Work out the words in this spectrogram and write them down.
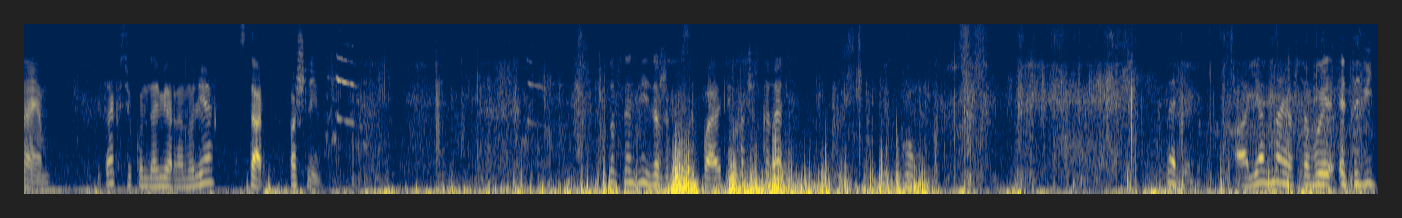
Начинаем. Итак, секундомер на нуле. Старт. Пошли. Собственно, здесь даже посыпают, я хочу сказать. Кстати, а я знаю, что вы это видите.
